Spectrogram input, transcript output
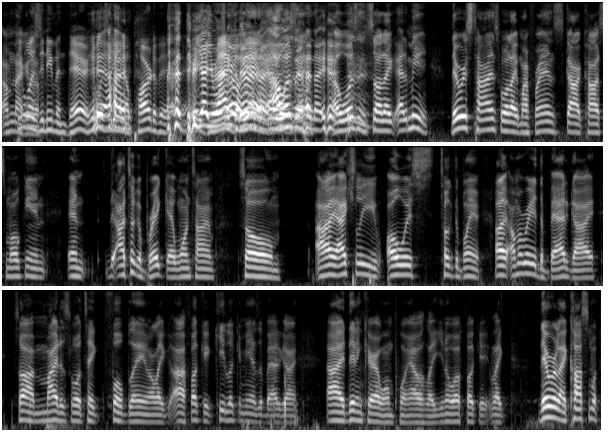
I'm not. He gonna, wasn't even there. He Yeah. wasn't even a part of it. Dude, yeah, you weren't dragged even him there in. that. I I wasn't. wasn't that yeah. I wasn't. So like, I mean, there was times where like my friends got caught smoking, and I took a break at one time. So um, I actually always took the blame. I, I'm already the bad guy, so I might as well take full blame. I'm like, ah, fuck it, keep looking at me as a bad guy. I didn't care at one point. I was like, you know what, fuck it. Like, they were like caught smoking.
